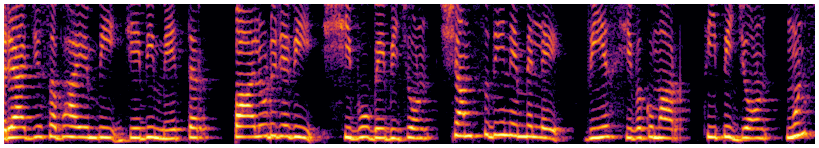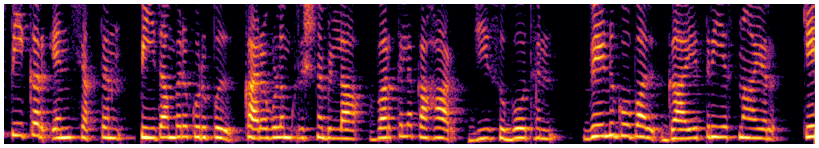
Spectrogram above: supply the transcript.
Rajya Sabha M P J B Methar Palode Ravi Shibu Baby John Shamsuddin M L A V S Sivakumar C P John മുൻ speaker N Sakthan Peethambara Kurup Karakulam Krishna Pillai Varkala Kahar G Subodhan Venugopal Gayathri S Nair K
